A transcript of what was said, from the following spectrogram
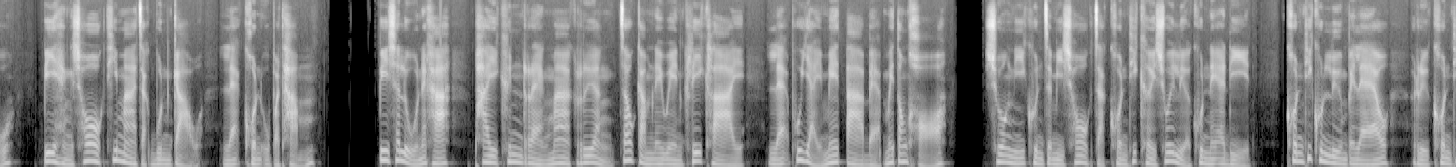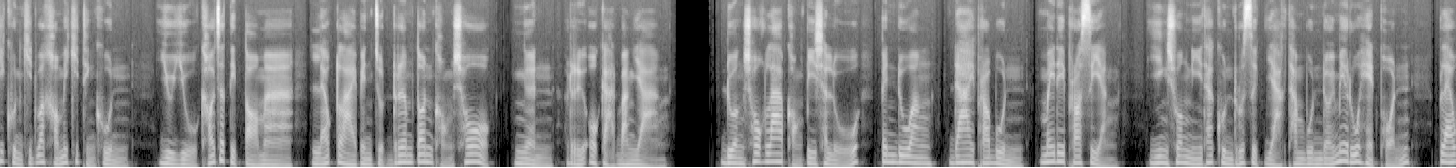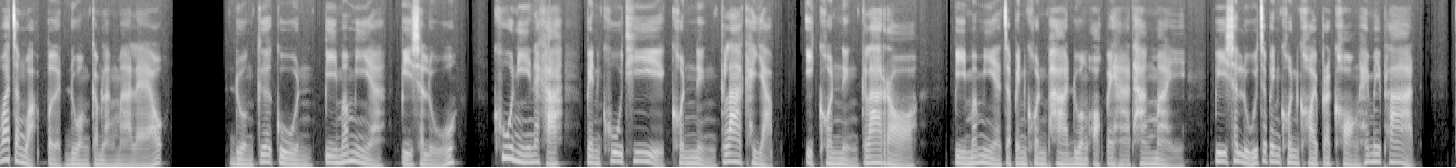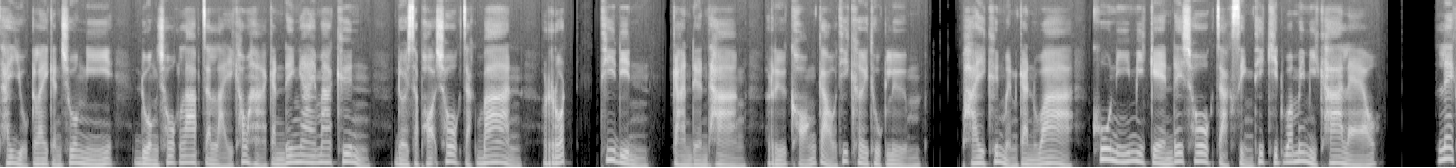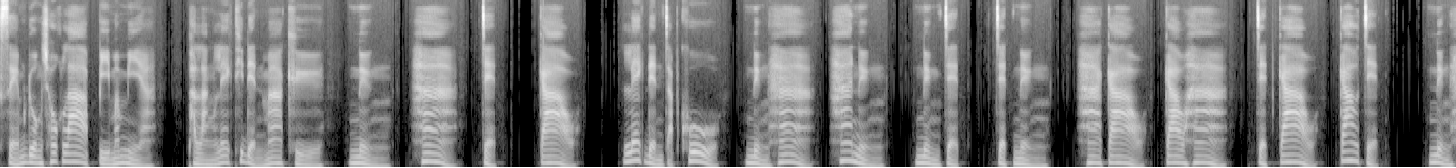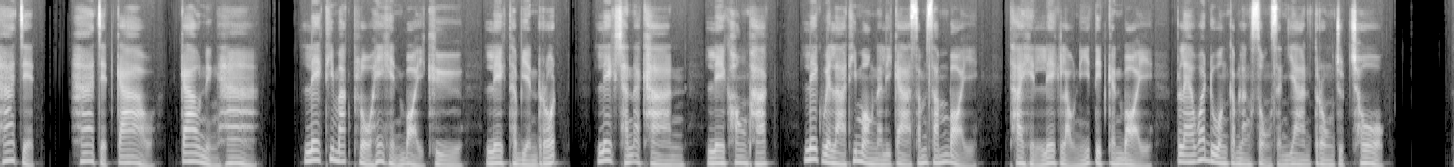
ปีแห่งโชคที่มาจากบุญเก่าและคนอุปถัมภ์ปีฉลูนะคะไพ่ขึ้นแรงมากเรื่องเจ้ากรรมในเวรคลี่คลาย และผู้ใหญ่เมตตาแบบไม่ต้องขอ ช่วงนี้คุณจะมีโชคจากคนที่เคยช่วยเหลือคุณในอดีต คนที่คุณลืมไปแล้ว หรือคนที่คุณคิดว่าเขาไม่คิดถึงคุณ อยู่ๆเขาจะติดต่อมา แล้วกลายเป็นจุดเริ่มต้นของโชค เงิน หรือโอกาสบางอย่าง ดวงโชคลาภของปีฉลู เป็นดวงได้เพราะบุญไม่ได้เพราะเสี่ยง ยิ่งช่วงนี้ถ้าคุณรู้สึกอยากทำบุญโดยไม่รู้เหตุผล แปลว่าจังหวะเปิดดวงกำลังมาแล้ว ดวงเกื้อกูล ปีมะเมีย ปีฉลู คู่นี้นะคะ เป็นคู่ที่คนหนึ่งกล้าขยับ อีกคนหนึ่งกล้ารอ ปีมะเมียจะเป็นคนพาดวงออกไปหาทางใหม่ ปีฉลูจะเป็นคนคอยประคองให้ไม่พลาด ถ้าอยู่ใกล้กันช่วงนี้ ดวงโชคลาภจะไหลเข้าหากันได้ง่ายมากขึ้น โดยเฉพาะโชคจากบ้าน รถ ที่ดิน การเดินทาง หรือของเก่าที่เคยถูกลืม ไพ่ขึ้นเหมือนกันว่า คู่นี้มีเกณฑ์ได้โชคจากสิ่งที่คิดว่าไม่มีค่าแล้ว เลขเสมดวงโชคลาภปีมะเมีย พลังเลขที่เด่นมากคือ 1 5 7 9 เลขเด่นจับคู่ 15 51 17 71 59 95 79 97 157 579 915 เลขที่มักโผล่ให้เห็นบ่อยคือ เลขทะเบียนรถ เลขชั้นอาคาร เลขห้องพัก เลขเวลาที่มองนาฬิกาซ้ำๆบ่อย ถ้าเห็นเลขเหล่านี้ติดกันบ่อย แปลว่าดวงกำลังส่งสัญญาณตรงจุดโชค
